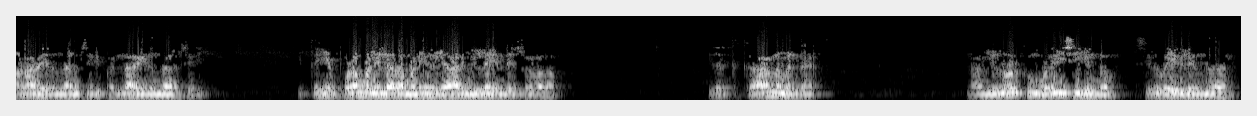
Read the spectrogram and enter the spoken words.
ஆணாக இருந்தாலும் சரி பெண்ணாக இருந்தாலும் சரி இத்தகைய புலம்பல் இல்லாத மனிதர்கள் யாரும் இல்லை என்றே சொல்லலாம். இதற்கு காரணம் என்ன? நாம் எல்லோருக்கும் உதவி செய்கின்றோம். சிறு வயதிலிருந்துதான்.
